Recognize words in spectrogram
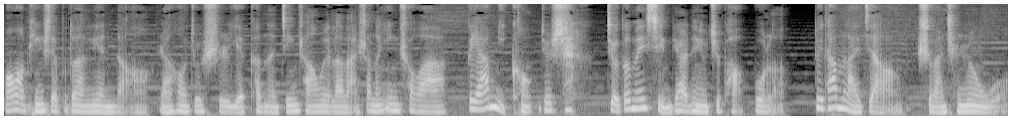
往往平时也不锻炼的啊，然后就是也可能经常为了晚上的应酬啊，被压米控，就是 酒都没醒，第二天又去跑步了。对他们来讲是完成任务。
